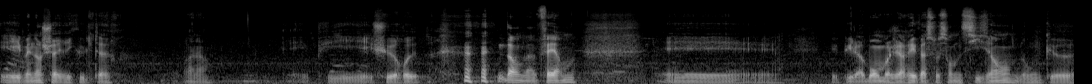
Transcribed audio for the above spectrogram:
Et maintenant je suis agriculteur. Voilà. Et puis je suis heureux dans ma ferme. Et, et puis là, bon, moi j'arrive à 66 ans, donc euh,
